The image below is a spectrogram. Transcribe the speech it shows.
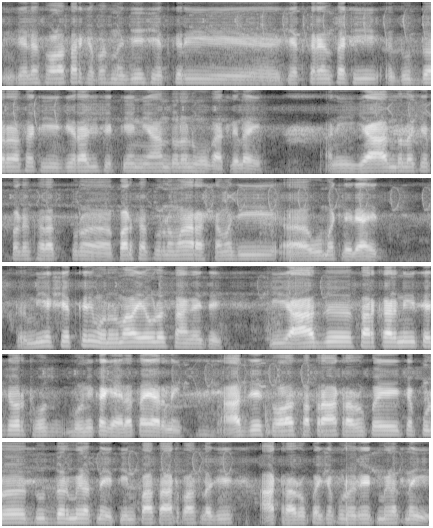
गेल्या सोळा तारखेपासून जे शेतकरी शेतकऱ्यांसाठी दूध दरासाठी जे राजू शेट्टी यांनी आंदोलन हो घातलेलं आहे आणि या आंदोलनाचे पडसरात पूर्ण पडसाद पूर्ण महाराष्ट्रामध्ये उमटलेले आहेत. तर मी एक शेतकरी म्हणून मला एवढंच सांगायचं आहे की आज सरकारने त्याच्यावर ठोस भूमिका घ्यायला तयार नाही. आज जे सोळा सतरा अठरा रुपयाच्या पुढं दूध दर मिळत नाही तीन पाच आठ पाचला जे अठरा रुपयाच्या पुढं रेट मिळत नाही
